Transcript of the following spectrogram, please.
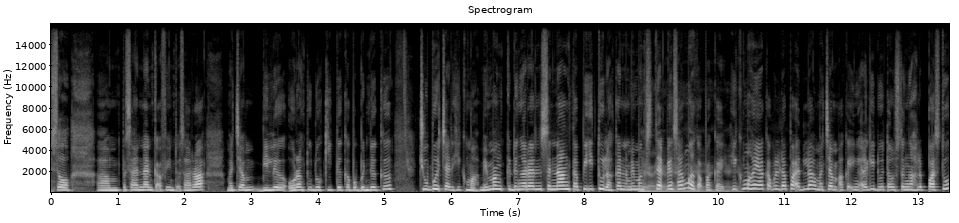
So um, pesanan Kak Fin untuk Sarah macam bila orang tuduh kita ke apa benda ke cuba cari hikmah. Memang kedengaran senang tapi itulah kan memang Ya, step ya, yang ya, sama ya, akak ya, pakai. ya, ya. Hikmah yang akak boleh dapat adalah macam akak ingat lagi 2 tahun setengah lepas tu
